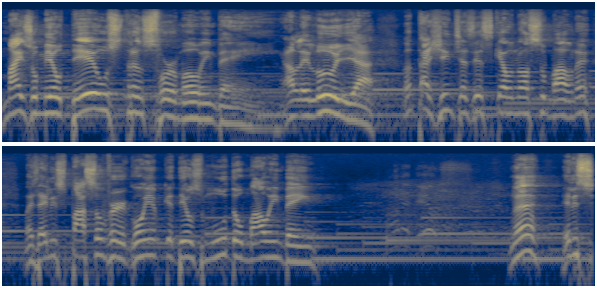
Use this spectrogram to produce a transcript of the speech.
mas o meu Deus transformou em bem. Aleluia. Quanta gente às vezes quer o nosso mal, né? Mas aí eles passam vergonha porque Deus muda o mal em bem né? Eles,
